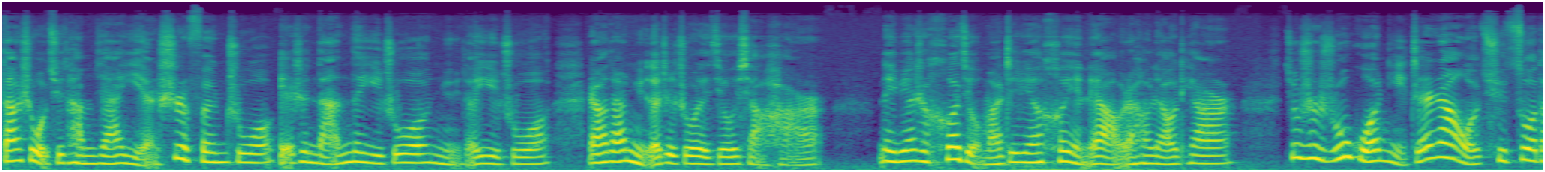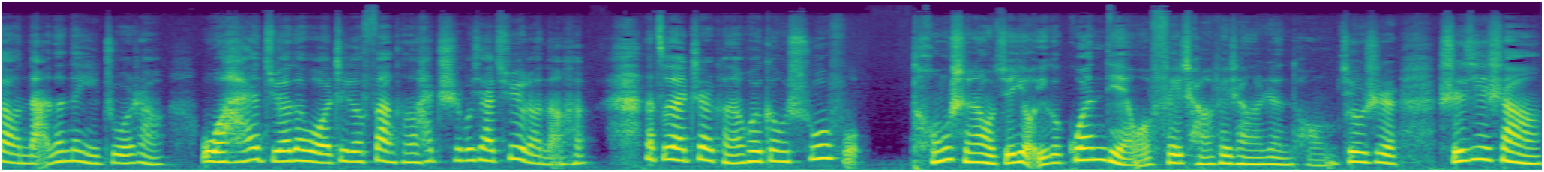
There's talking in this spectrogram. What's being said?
当时我去他们家也是分桌，也是男的一桌，女的一桌。然后当女的这桌里就有小孩儿，那边是喝酒嘛，这边喝饮料，然后聊天儿。就是如果你真让我去坐到男的那一桌上，我还觉得我这个饭可能还吃不下去了呢。那坐在这儿可能会更舒服。同时呢，我觉得有一个观点我非常非常的认同，就是实际上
